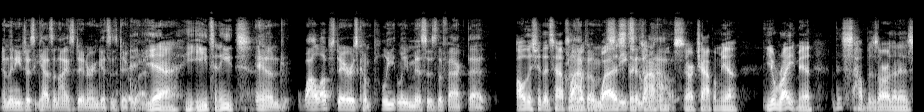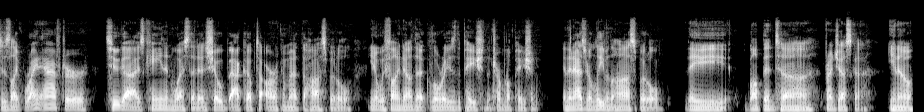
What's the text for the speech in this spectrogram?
and then he just he has a nice dinner and gets his dick wet. yeah, he eats and eats. And while upstairs, completely misses the fact that All the shit that's happening Clapham with West sneaks and into the house. or Chapham, yeah. You're right, man. This is how bizarre that is. Is like right after two guys, Cain and West, that is, show back up to Arkham at the hospital. You know, we find out that Gloria is the patient, the terminal patient, and then as they're leaving the hospital, they bump into Francesca. You know,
